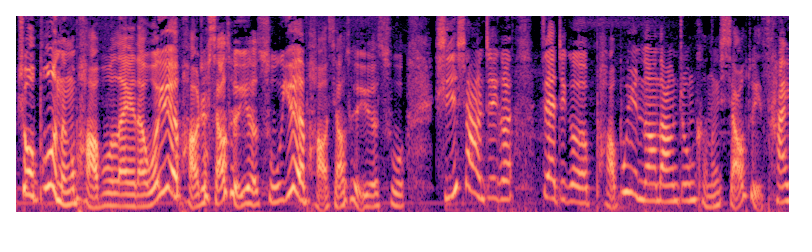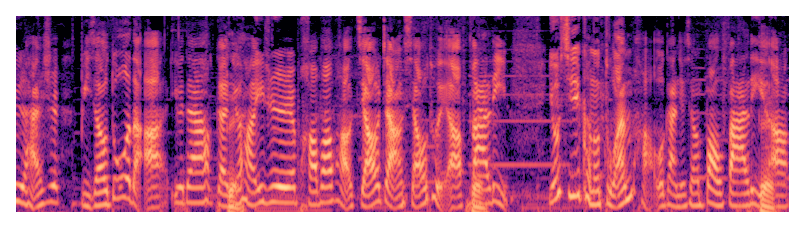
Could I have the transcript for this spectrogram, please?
说我不能跑步类的，我越跑这小腿越粗，越跑小腿越粗。实际上，这个在这个跑步运动当中，可能小腿参与的还是比较多的啊，因为大家感觉好像一直跑跑跑，脚掌、小腿啊发力，尤其可能短跑，我感觉像爆发力啊。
